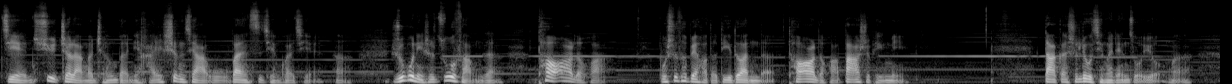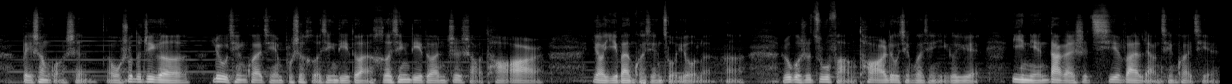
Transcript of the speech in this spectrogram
减去这两个成本，你还剩下五万四千块钱啊。如果你是租房子套二的话，不是特别好的地段的套二的话，八十平米，大概是六千块钱左右啊。北上广深，我说的这个六千块钱不是核心地段，核心地段至少套二。要一万块钱左右了啊！如果是租房套二六千块钱一个月，一年大概是七万两千块钱，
